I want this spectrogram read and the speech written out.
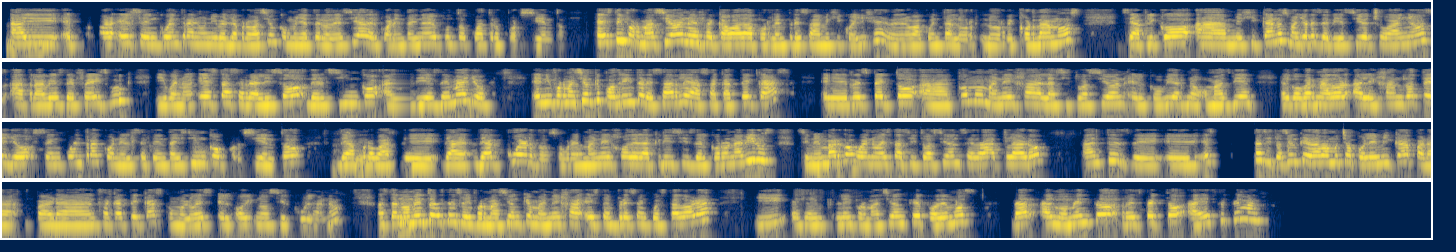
Ahí, eh, él se encuentra en un nivel de aprobación, como ya te lo decía, del 49.4%. Esta información es recabada por la empresa México Elige, de nueva cuenta lo, recordamos. Se aplicó a mexicanos mayores de 18 años a través de Facebook y bueno, esta se realizó del 5 al 10 de mayo. En información que podría interesarle a Zacatecas, eh, respecto a cómo maneja la situación el gobierno, o más bien el gobernador Alejandro Tello, se encuentra con el 75% de, de, de, acuerdo sobre el manejo de la crisis del coronavirus. Sin embargo, bueno, esta situación se da claro antes de eh, esta situación que daba mucha polémica para, para Zacatecas, como lo es el hoy no circula, ¿no? Hasta el momento esta es la información que maneja esta empresa encuestadora y es la información que podemos dar al momento respecto a este tema.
